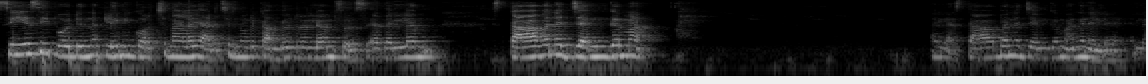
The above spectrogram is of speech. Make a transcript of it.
സി എസ് സി പോയിട്ട് ഇന്ന് ക്ലീനിങ് കുറച്ച് നാളായി. എല്ലാം സ് അതെല്ലാം സ്ഥാപന ജംഗമ അല്ല സ്ഥാപന ജംഗമ അങ്ങനെയല്ലേ? അല്ല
